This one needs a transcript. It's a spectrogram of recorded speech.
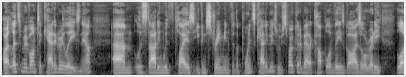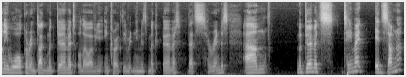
All right, let's move on to category leagues now. Um, let's starting with players you can stream in for the points categories. We've spoken about a couple of these guys already: Lonnie Walker and Doug McDermott. Although I've incorrectly written him as McDermott, that's horrendous. Um, McDermott's teammate Ed Sumner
